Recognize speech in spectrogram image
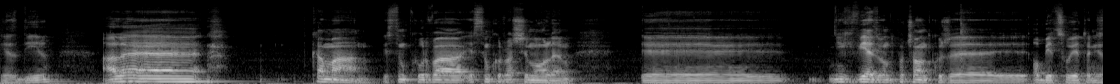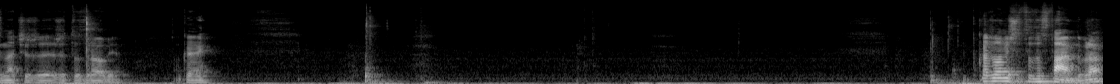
jest deal, ale come on, jestem kurwa, jestem kurwa Szymolem. Yy, niech wiedzą od początku, że obiecuję, to nie znaczy, że, że to zrobię. Okej? Pokażę wam jeszcze co dostałem, dobra?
